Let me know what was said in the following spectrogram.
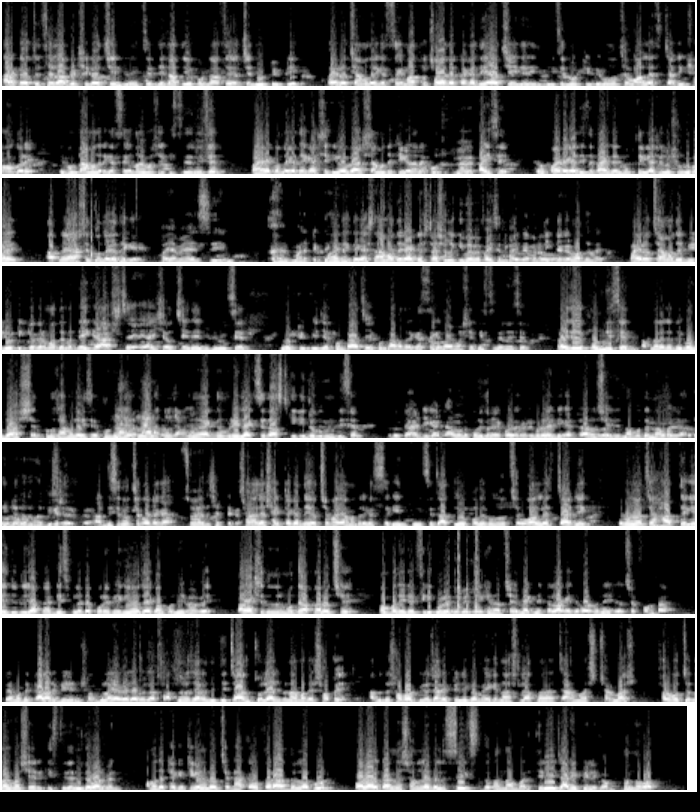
আরেকটা হচ্ছে sell update সেটা হচ্ছে ইনফিনিক্সের যে জাতীয় ফোনটা আছে হচ্ছে নোট ফিফটি হচ্ছে আমাদের কাছ থেকে মাত্র ছয় হাজার টাকা দিয়ে হচ্ছে এই যে ইনফিনিক্সের নোট ফিফটি এবং হচ্ছে ওয়ারলেস চার্জিং সহকারে এই ফোনটা আমাদের কাছ থেকে নয় মাসের কিস্তিতে নিয়েছেন। ভাইরা কোন জায়গা থেকে আসছে কীভাবে আসছে আমাদের ঠিকানাটা কোথ- কীভাবে পাইছে এবং কয় টাকা দিয়েছে? ভাইদের মুখ থেকে আসলে শুনু ভাই আপনি আসছেন কোন জায়গা থেকে? ভাই আমি মানেরটেক থেকে। আসছেন। আমাদের অ্যাড্রেসটা আসলে কীভাবে পাইছেন ভাই? টিকটকে টিকটকের মাধ্যমে। ভাইরা হচ্ছে আমাদের ভিডিও টিকটকের মাধ্যমে দেখে আসছে এসে হচ্ছে এই যে ইনফিনিক্স এর নোট ফিফটি যে ফোনটা আছে এই ফোনটা আমাদের কাছ থেকে নয় মাসের কিস্তিতে নিয়েছেন। ভাই যে ফোন নিছেন আপনারা যে দুই বন্ধু আসছেন কোনো ঝামেলা হয়েছে ফোন না নিতে? না না কোনো ঝামেলা কোনো একদম রিল্যাক্সে জাস্ট কি কি ডকুমেন্ট দিছেন? শুধু একটা আইডি কার্ড আমার পরিবারের একটা আইডি কার্ড আর হচ্ছে এই যে নগদের নাম্বারটা তিনটা। আর দিছেন হচ্ছে কয় টাকা? ছয় হাজার ষাট টাকা। ছয় হাজার ষাট টাকা দিয়ে হচ্ছে ভাই আমাদের কাছ থেকে ইনফিনিক্স জাতীয় ফোন এবং হচ্ছে ওয়ারলেস চার্জিং এবং হচ্ছে হাত থেকে যদি আপনার ডিসপ্লেটা পরে ভেঙেও যায় কোম্পানি ভাবে তার একশো দিনের মধ্যে আপনার হচ্ছে কোম্পানি এটা ফ্রি করে দেবে। তো এখানে হচ্ছে ম্যাগনেটটা লাগাইতে পারবেন, এই যে হচ্ছে ফোনটা এর মধ্যে কালার ভেরিয়েন্ট সবগুলাই অ্যাভেলেবেল আছে। আপনারা যারা নিতে চান, চলে আসবেন আমাদের শপে আপনাদের সবার প্রিয় জারিফ টেলিকমে এখানে আসলে আপনারা চার মাস চার মাস, সর্বোচ্চ নয় মাসের কিস্তিতে নিতে পারবেন। আমাদের ঠিকানাটা হচ্ছে ঢাকা, উত্তর আবদুল্লাপুর, পলাল কানেকশন লেভেল সিক্স দোকান নাম্বার থ্রি জারিফ টেলিকম। ধন্যবাদ।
